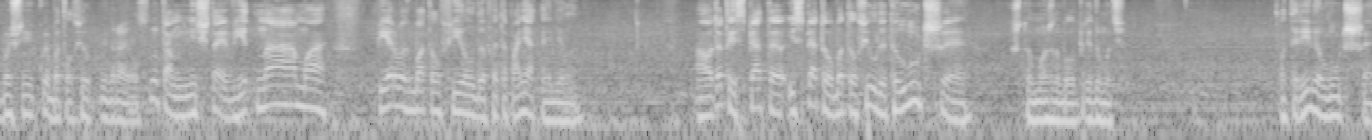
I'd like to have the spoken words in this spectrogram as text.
Больше никакой Battlefield не нравился. Ну, там, не считая Вьетнама, первых Батлфилдов, это понятное дело. А вот это из пятого, из пятого Battlefield это лучшее, что можно было придумать. Это реально лучшее.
